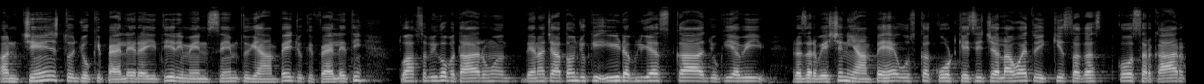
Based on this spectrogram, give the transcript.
unchange तो जो कि पहले रही थी रिमेन सेम तो यहाँ पे जो कि पहले थी तो आप सभी को बता रहा हूँ, देना चाहता हूँ, जो कि ई डब्ल्यू एस का जो कि अभी रिजर्वेशन यहाँ पे है, उसका कोर्ट कैसे चला हुआ है तो इक्कीस अगस्त को सरकार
